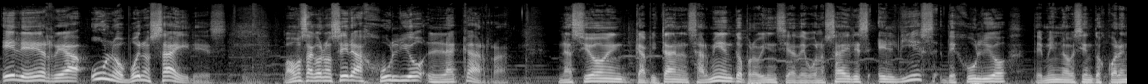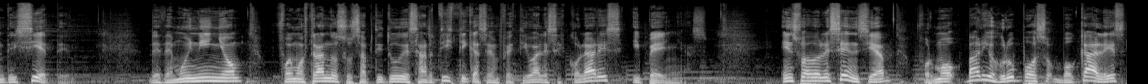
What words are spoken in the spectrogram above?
LRA 1 Buenos Aires. Vamos a conocer a Julio Lacarra. Nació en Capitán Sarmiento, provincia de Buenos Aires, el 10 de julio de 1947. Desde muy niño fue mostrando sus aptitudes artísticas en festivales escolares y peñas. En su adolescencia formó varios grupos vocales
